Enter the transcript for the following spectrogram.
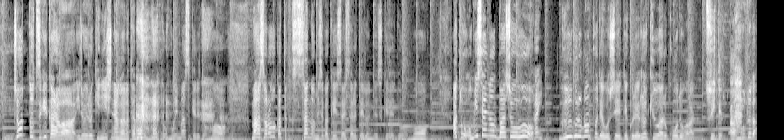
ちょっと次からはいろいろ気にしながら食べてみようと思いますけれども、まあその他たくさんのお店が掲載されてるんですけれどもあとお店の場所を Google マップで教えてくれる QR コードがついてる。あ、はい、本当だ。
